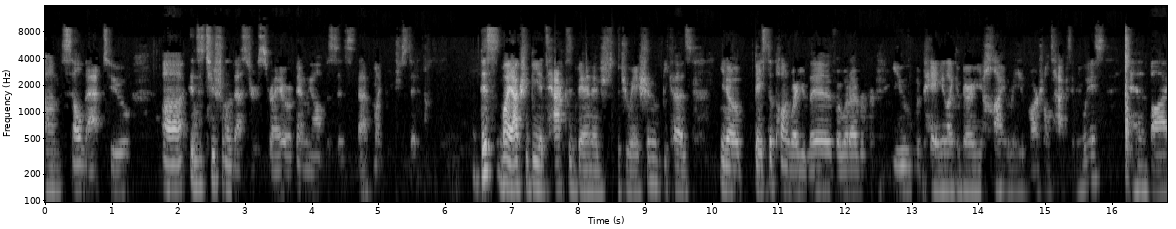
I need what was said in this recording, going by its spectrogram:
um, sell that to uh, institutional investors, right, or family offices that might be interested. This might actually be a tax advantage situation because you know, based upon where you live or whatever, you would pay like a very high rate of marginal tax anyways. And by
